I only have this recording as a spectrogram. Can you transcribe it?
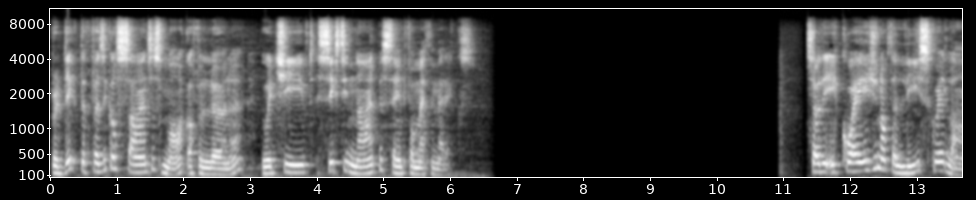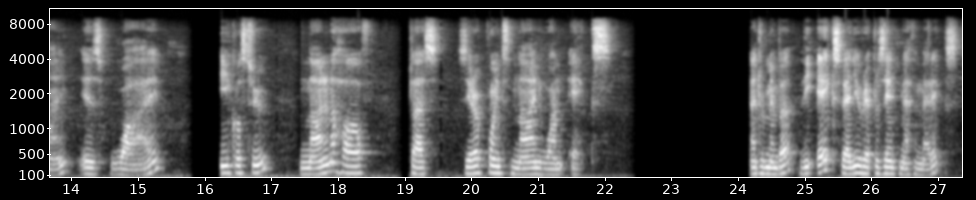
predict the physical sciences mark of a learner who achieved 69% for mathematics. So the equation of the least square line is y equals to 9.5 plus 0.91x. And remember, the x value represent mathematics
